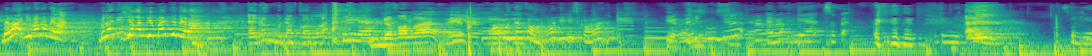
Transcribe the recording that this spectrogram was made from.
Bella gimana Bella? Bella ini jangan diam aja Bella. Eh dong budak korla. Iya. Bunda Kola, ayo Oh bunda kok dia di sekolah. Iya kan? emang dia suka bikin bikin gitu.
